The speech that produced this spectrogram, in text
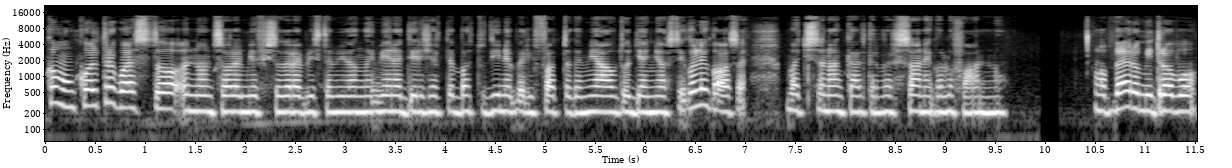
Comunque, oltre questo, non solo il mio fisioterapista mi viene a dire certe battutine per il fatto che mi autodiagnostico le cose, ma ci sono anche altre persone che lo fanno. Ovvero mi trovo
